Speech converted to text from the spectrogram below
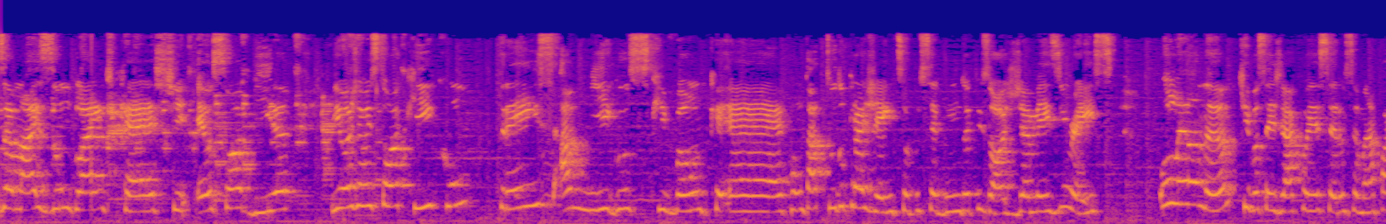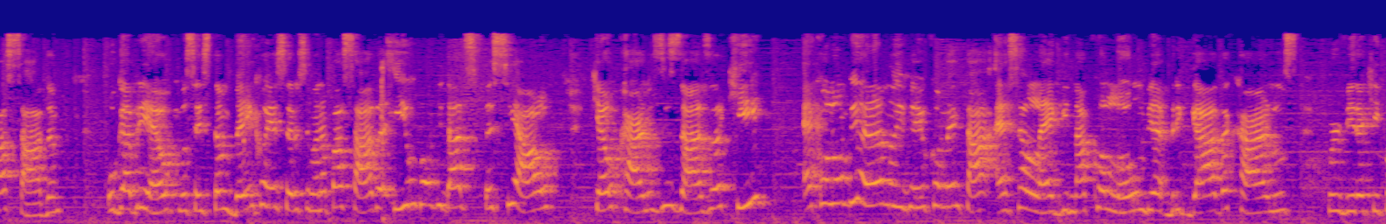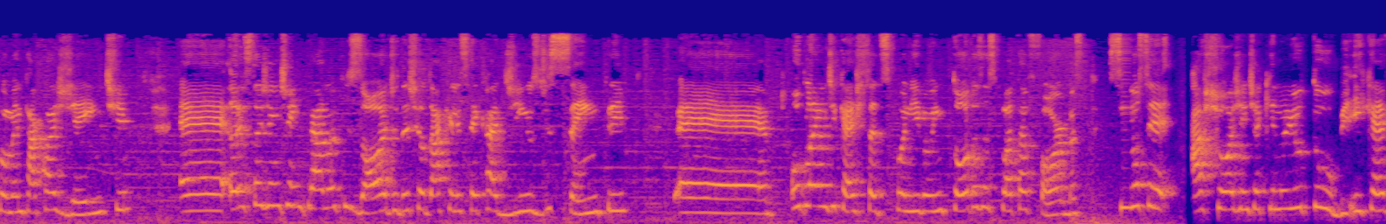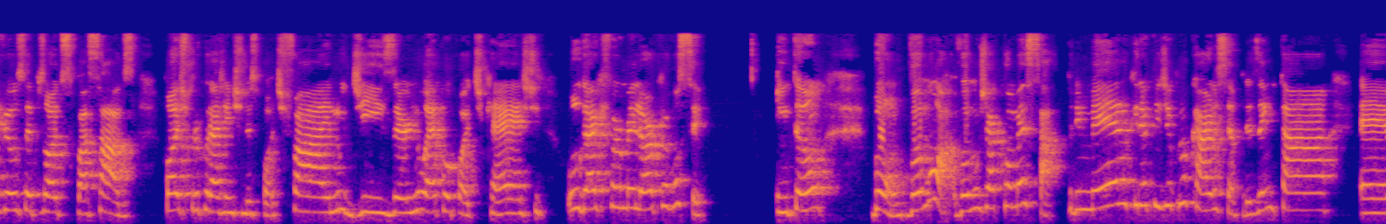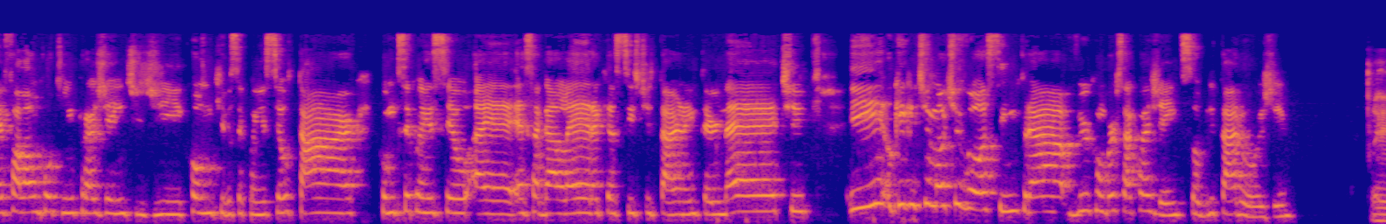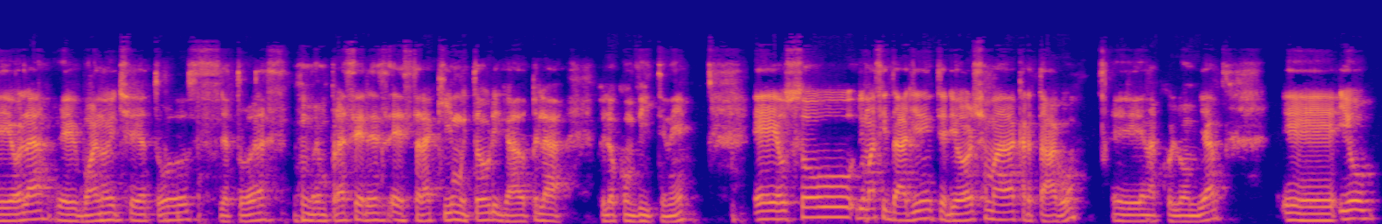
bem-vindos a mais um Blindcast. Eu sou a Bia e hoje eu estou aqui com três amigos que vão é, contar tudo pra gente sobre o segundo episódio de Amazing Race. O Leonan, que vocês já conheceram semana passada, o Gabriel, que vocês também conheceram semana passada, e um convidado especial, que é o Carlos Izaza, que é colombiano e veio comentar essa leg na Colômbia. Obrigada, Carlos, por vir aqui comentar com a gente. É, antes da gente entrar no episódio, deixa eu dar aqueles recadinhos de sempre. É, o Blindcast está disponível em todas as plataformas. Se você achou a gente aqui no YouTube e quer ver os episódios passados, pode procurar a gente no Spotify, no Deezer, no Apple Podcast, o lugar que for melhor para você. Então, bom, vamos lá, vamos já começar. Primeiro, eu queria pedir para o Carlos se apresentar, é, falar um pouquinho para a gente de como que você conheceu TAR, como que você conheceu é, essa galera que assiste TAR na internet, e o que, que te motivou, assim, para vir conversar com a gente sobre TAR hoje. Eh, hola, eh, noite a todos e a todas. É um prazer estar aqui. Muito obrigado pela, pelo convite, né? Eh, eu sou de uma cidade do interior chamada Cartago, eh, na Colômbia. Eh, eu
